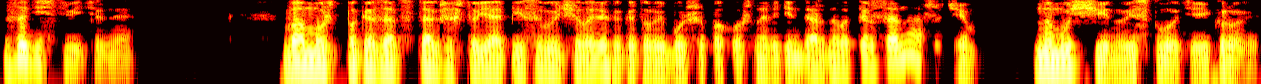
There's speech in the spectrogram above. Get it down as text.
за действительное. Вам может показаться также, что я описываю человека, который больше похож на легендарного персонажа, чем на мужчину из плоти и крови.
